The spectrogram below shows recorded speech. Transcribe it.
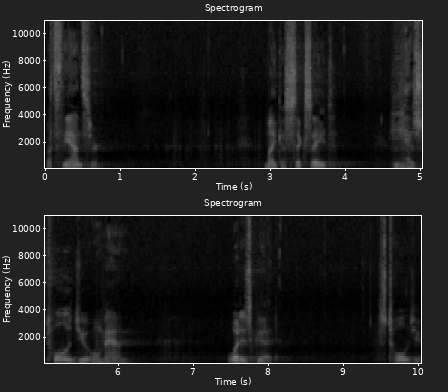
What's the answer? Micah 6 8. He has told you, O oh man, what is good. He's told you.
